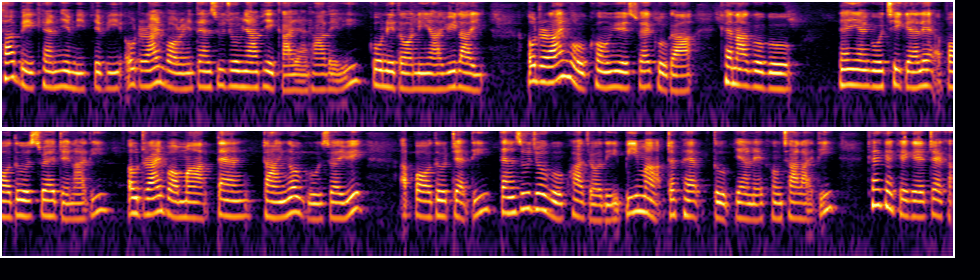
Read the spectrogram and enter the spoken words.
6ပေခန့်မြင့်မီဖြစ်ပြီးအုတ်တတိုင်းပေါ်တွင်တန်ဆူကြိုးများဖြင့်ကာရန်ထားလေသည်ကိုနေတော်နေရာရွေးလိုက် အုတ်တတိုင်းကိုခုံ၍ဆွဲခုကခန္ဓာကိုယ်ကိုနယံကိုခြေကန်လက်အပေါ်သို့ဆွဲတင်လိုက်သည်အုတ်တတိုင်းပေါ်မှတန်တိုင်ငုတ်ကိုဆွဲ၍အပေါ်သို့တက်သည်တန်ဆူကြိုးကိုခွကြော်သည်ပြီးမှတစ်ဖက်သို့ပြန်လဲခုံချလိုက်သည်ခက်ခက်ခဲခဲတက်က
